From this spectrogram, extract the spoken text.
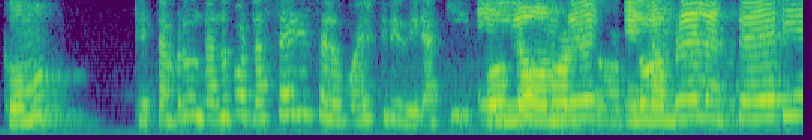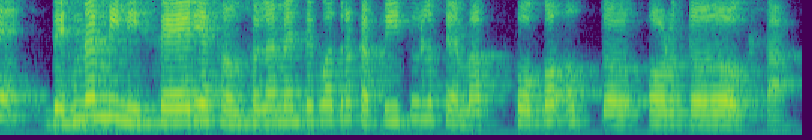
¿Cómo? Que están preguntando por la serie, se los voy a escribir aquí. El nombre, el nombre de la serie es una miniserie, son solamente cuatro capítulos, se llama Poco Ortodoxa.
